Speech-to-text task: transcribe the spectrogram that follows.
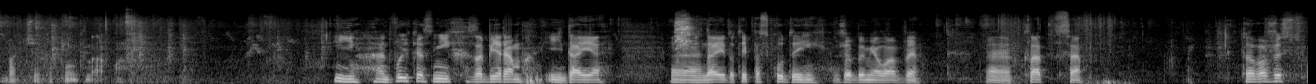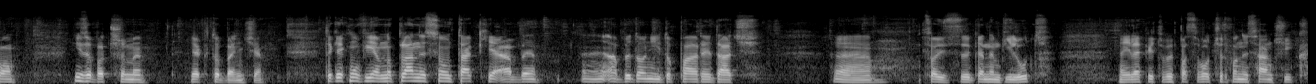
Zobaczcie, to piękna. I dwójkę z nich zabieram i daję, e, daję do tej paskudy, żeby miała w, e, w klatce towarzystwo i zobaczymy jak to będzie. Tak jak mówiłem, no plany są takie, aby, e, aby do niej do pary dać e, coś z genem Dilut. Najlepiej to by pasował czerwony sancik.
